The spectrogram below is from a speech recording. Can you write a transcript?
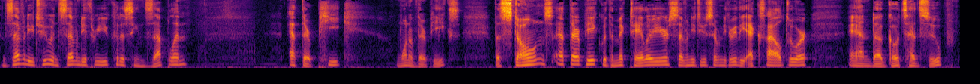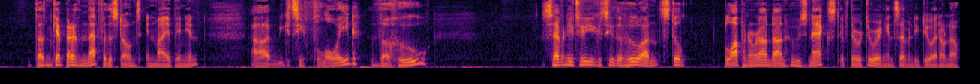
In 72 and 73, you could have seen Zeppelin at their peak, one of their peaks. The Stones at their peak with the Mick Taylor years, 72, 73, the Exile Tour and uh, Goat's Head Soup. Doesn't get better than that for the Stones, in my opinion. Uh, you could see Floyd, The Who. 72, you could see The Who on still blopping around on Who's Next. If they were touring in 72, I don't know.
